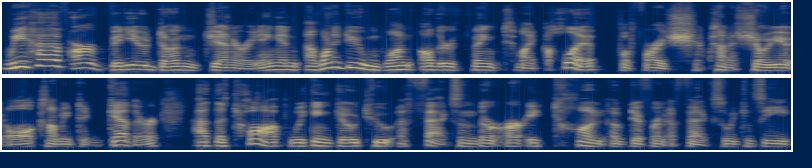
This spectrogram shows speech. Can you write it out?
We have our video done generating, and I want to do one other thing to my clip before I kind of show you it all coming together. At the top, we can go to effects, and there are a ton of different effects. So we can see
